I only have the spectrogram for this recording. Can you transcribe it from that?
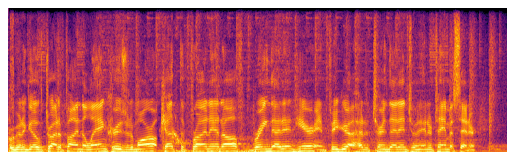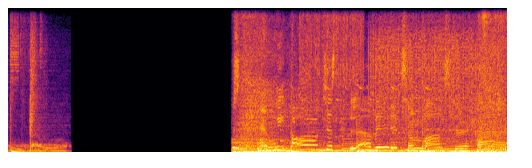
We're gonna go try to find the Land Cruiser tomorrow, cut the front end off, bring that in here, and figure out how to turn that into an entertainment center. And we all just love it. It's a monster high.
